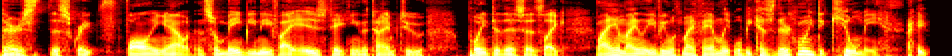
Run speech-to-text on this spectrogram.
there's this great falling out, and so maybe Nephi is taking the time to point to this as like, why am I leaving with my family? Well, because they're going to kill me, right?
